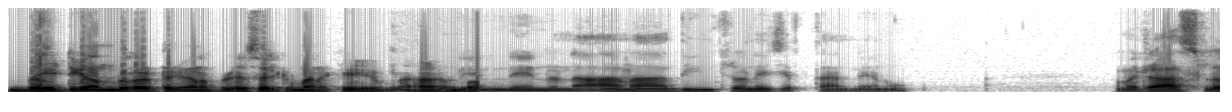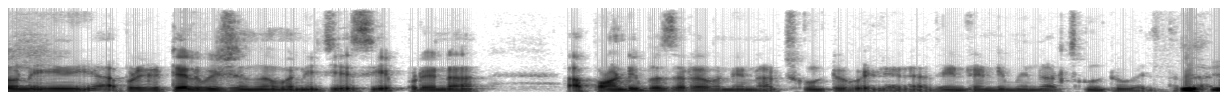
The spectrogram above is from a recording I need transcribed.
బయటికి అందరూ అట్ట కనపడేసరికి మనకి నేను- నా నా దీంట్లోనే చెప్తాను నేను. మెడ్రాస్లోని అప్పటికి టెలివిజన్ అవన్నీ చేసి ఎప్పుడైనా ఆ పాండి బజార్ అవన్నీ నడుచుకుంటూ వెళ్ళాను. అదేంటంటే మీరు నడుచుకుంటూ వెళ్తున్నారు.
